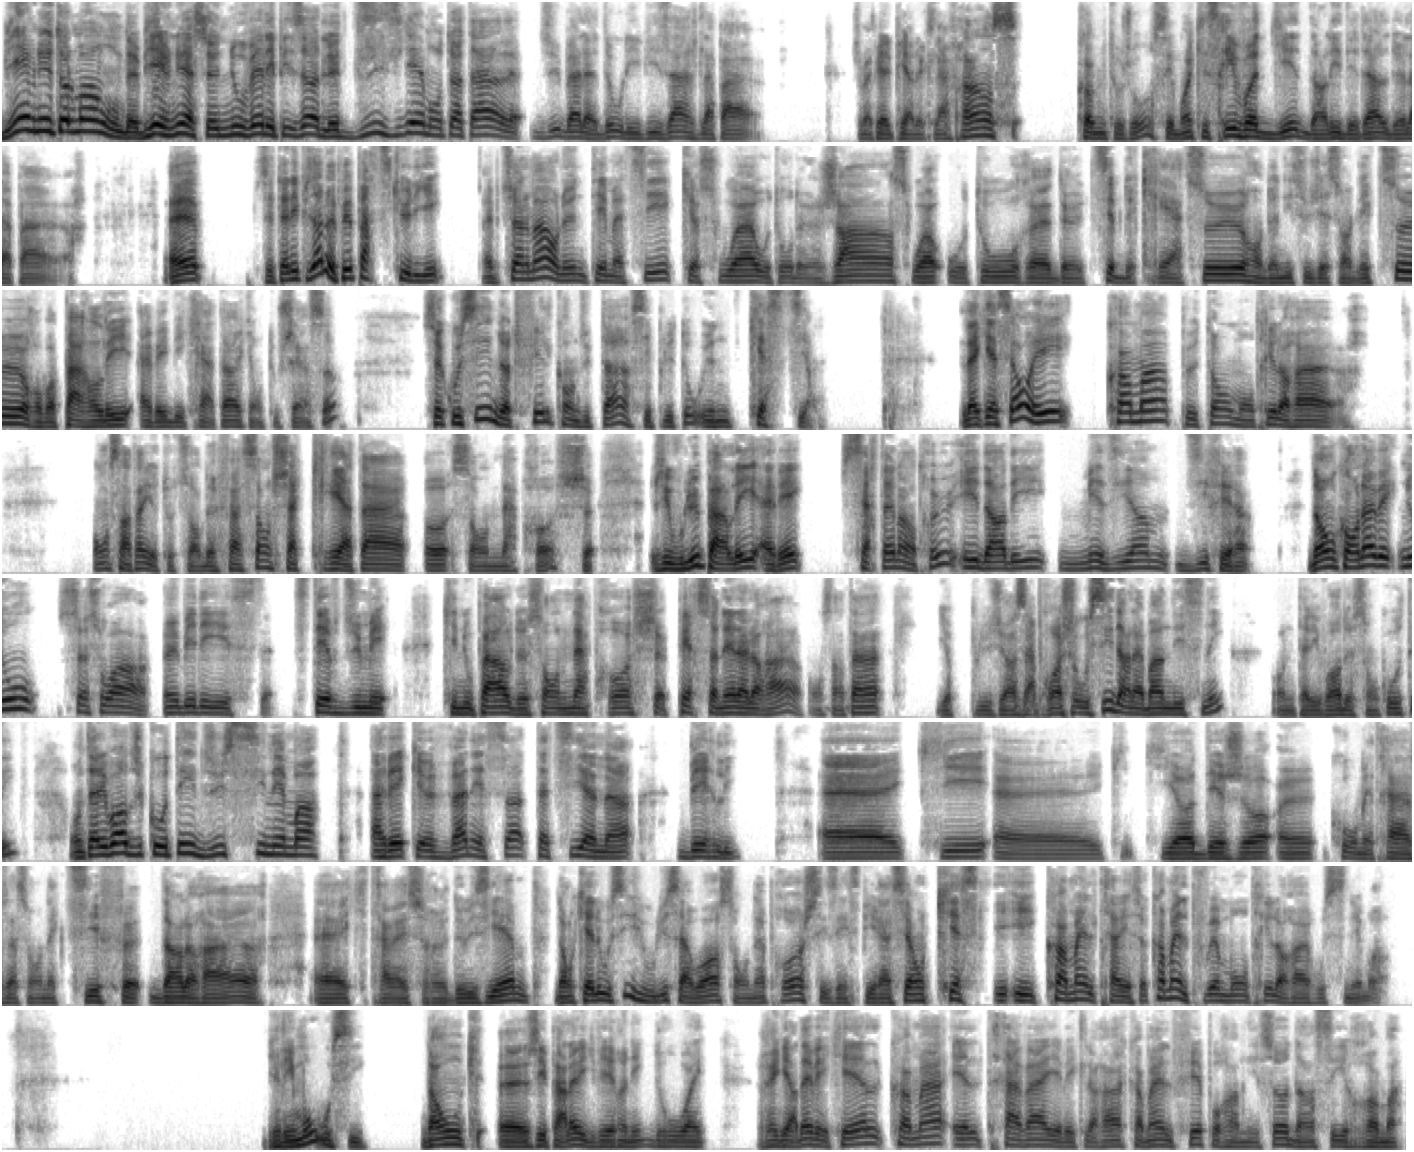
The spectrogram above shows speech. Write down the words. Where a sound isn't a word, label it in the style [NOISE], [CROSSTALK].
Bienvenue tout le monde, bienvenue à ce nouvel épisode, le dixième au total du balado Les visages de la peur. Je m'appelle Pierre-Luc Lafrance, comme toujours, c'est moi qui serai votre guide dans les dédales de la peur. Euh, c'est un épisode un peu particulier. Habituellement, on a une thématique, soit autour d'un genre, soit autour euh, d'un type de créature. On donne des suggestions de lecture. On va parler avec des créateurs qui ont touché à ça. Ce coup-ci, notre fil conducteur, c'est plutôt une question. La question est, comment peut-on montrer l'horreur? On s'entend, il y a toutes sortes de façons. Chaque créateur a son approche. J'ai voulu parler avec certains d'entre eux et dans des médiums différents. Donc, on a avec nous ce soir un BDiste, Steve Dumais, qui nous parle de son approche personnelle à l'horreur. On s'entend, il y a plusieurs approches aussi dans la bande dessinée. On est allé voir de son côté. On est allé voir du côté du cinéma avec Vanessa Tatiana Berli, euh, euh, qui, a déjà un court métrage à son actif dans l'horreur, euh, qui travaille sur un deuxième. Donc, elle aussi, j'ai voulu savoir son approche, ses inspirations, qu'est-ce et, comment elle travaillait ça, comment elle pouvait montrer l'horreur au cinéma. Il y a les mots aussi. Donc, j'ai parlé avec Véronique Drouin. Regardez avec elle comment elle travaille avec l'horreur, comment elle fait pour emmener ça dans ses romans.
